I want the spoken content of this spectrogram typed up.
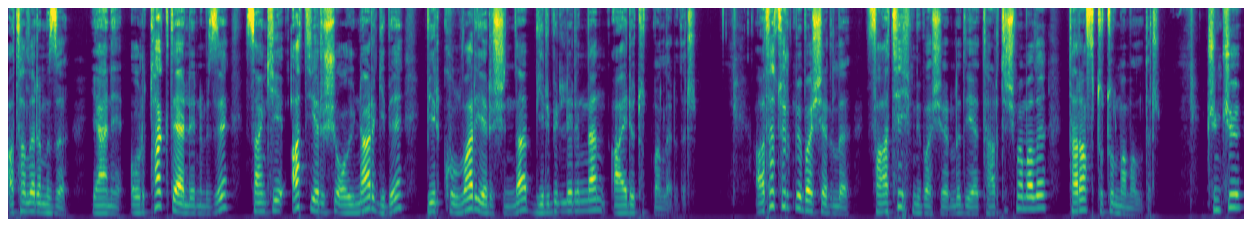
atalarımızı yani ortak değerlerimizi sanki at yarışı oynar gibi bir kulvar yarışında birbirlerinden ayrı tutmalarıdır. Atatürk mü başarılı, Fatih mi başarılı diye tartışmamalı, taraf tutulmamalıdır. Çünkü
